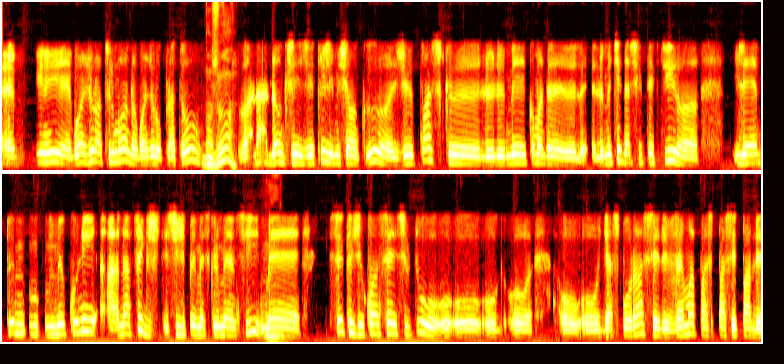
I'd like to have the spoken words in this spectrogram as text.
Euh, bienvenue et bonjour à tout le monde, bonjour au plateau. Bonjour. Voilà, donc j'ai pris l'émission en cours. Je pense que le, le, mé- comment dire, le, le métier d'architecture, euh, il est un peu méconnu en Afrique, si je peux m'exprimer ainsi, mais ce que je conseille surtout aux, aux, aux, aux- diasporas, c'est de vraiment pas- passer par des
